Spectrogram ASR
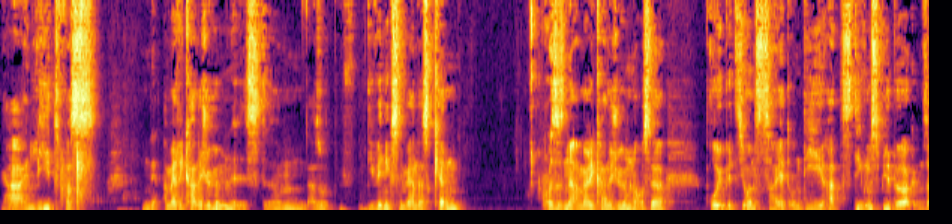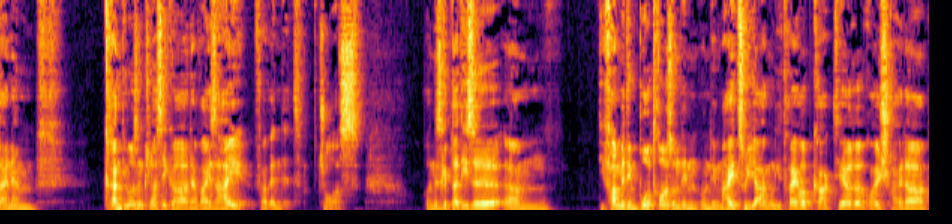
ja, ein Lied, was eine amerikanische Hymne ist. Ähm, also die wenigsten werden das kennen, es ist eine amerikanische Hymne aus der Prohibitionszeit und die hat Steven Spielberg in seinem grandiosen Klassiker Der Weiße Hai verwendet, Jaws. Und es gibt da diese, ähm, die fahren mit dem Boot raus, um den, um den Hai zu jagen, die drei Hauptcharaktere, Roy Scheider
